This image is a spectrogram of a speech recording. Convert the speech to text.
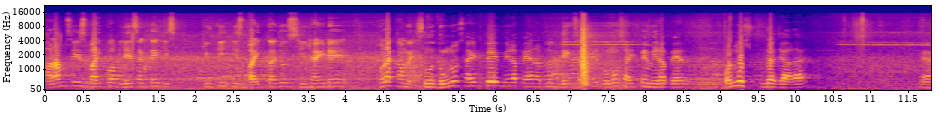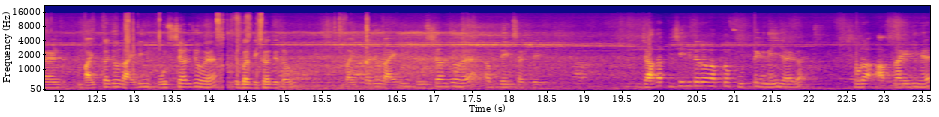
आराम से इस बाइक को आप ले सकते हैं क्योंकि इस बाइक का जो सीट हाइट है, थोड़ा कम है। तो दोनों साइड पे मेरा पैर आप लोग देख सकते हैं, दोनों साइड पे मेरा पैर ऑलमोस्ट पूरा जा रहा है। एंड बाइक का जो राइडिंग पोस्चर जो है, एक बार दिखा देता हूँ। बाइक का जो राइडिंग पोस्चर जो है, आप देख सकते हैं। ज़्यादा पीछे की तरफ़ आपका फुट पेग नहीं जाएगा। थोड़ा अप राइड ही। है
